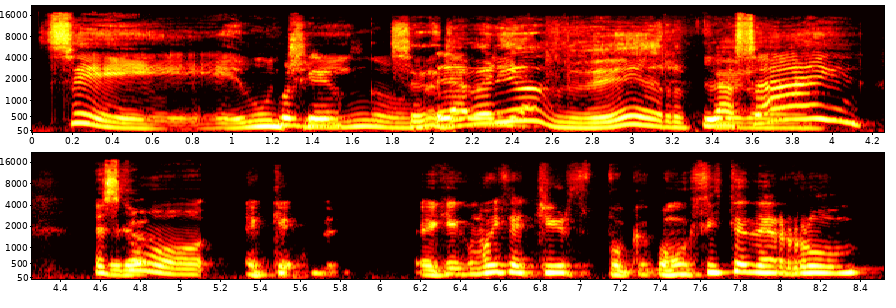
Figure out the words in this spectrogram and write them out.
sí, un Porque chingo. Se La debería ver. Las hay. Es Pero- como, Es que, es que como dice Cheers, porque como existe The Room,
